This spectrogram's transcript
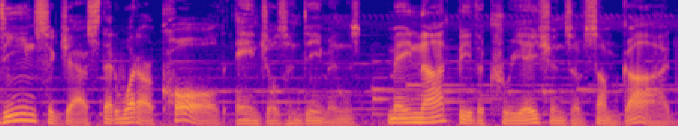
Dean suggests that what are called angels and demons may not be the creations of some god,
